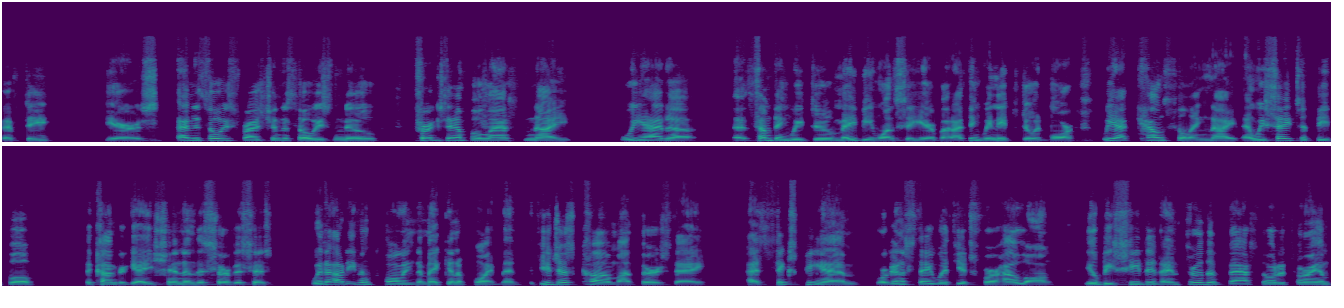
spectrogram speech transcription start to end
50 years, and it's always fresh and it's always new. For example, last night we had a uh, something we do maybe once a year, but I think we need to do it more. We had counseling night, and we say to people, the congregation and the services, without even calling to make an appointment, if you just come on Thursday at 6 p.m., we're going to stay with you for how long? You'll be seated, and through the vast auditorium,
